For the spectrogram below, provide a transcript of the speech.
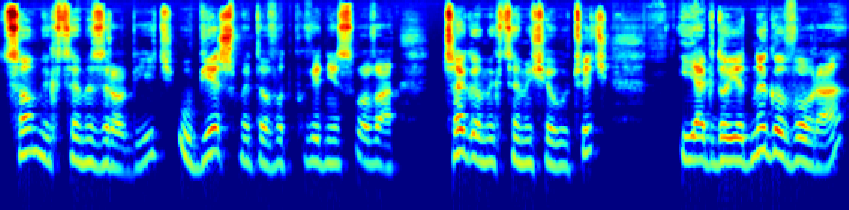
co my chcemy zrobić, ubierzmy to w odpowiednie słowa, czego my chcemy się uczyć i jak do jednego wora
